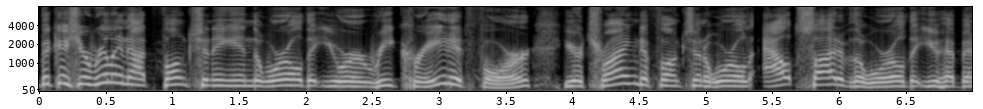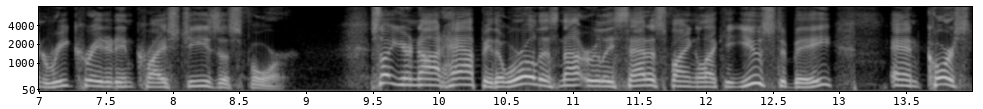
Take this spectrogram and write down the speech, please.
Because you're really not functioning in the world that you were recreated for. You're trying to function a world outside of the world that you have been recreated in Christ Jesus for. So you're not happy. The world is not really satisfying like it used to be. And of course,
